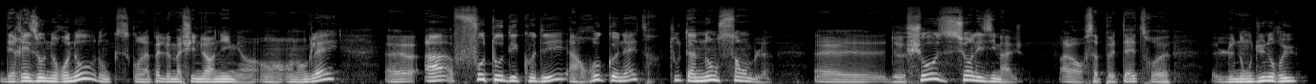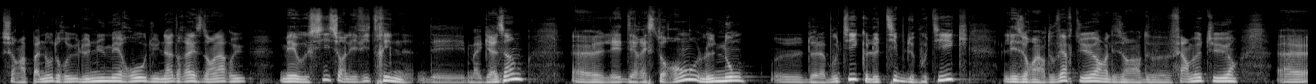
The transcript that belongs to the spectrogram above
des réseaux neuronaux, donc ce qu'on appelle le machine learning en, anglais, euh, à photodécoder, à reconnaître tout un ensemble euh, de choses sur les images. Alors ça peut être euh, le nom d'une rue sur un panneau de rue, le numéro d'une adresse dans la rue, mais aussi sur les vitrines des magasins, euh, des restaurants, le nom de la boutique, le type de boutique, les horaires d'ouverture, les horaires de fermeture, euh,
